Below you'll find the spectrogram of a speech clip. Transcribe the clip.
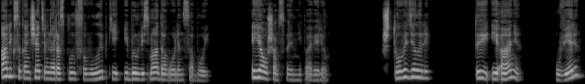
Алекс окончательно расплылся в улыбке и был весьма доволен собой. И я ушам своим не поверил. «Что вы делали? Ты и Аня? Уверен?»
